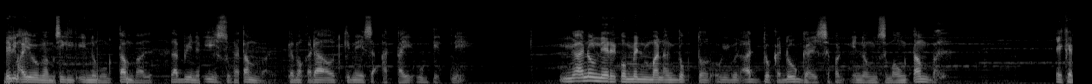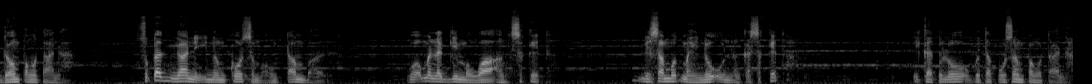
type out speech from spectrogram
dili ayo nga sige inom og tambal, labi na iso nga tambal, kay makadaot kini sa atay ug kidney. Nganong ni-recommend man ang doktor og ingon adto kadugay sa pag-inom sa maong tambal? Ikadawang pangutana. Sukad nga ni inom ko sa maong tambal, wa man lagi mawa ang sakit. Nisamot mahinuon ang kasakit. Ikatulo og katapusang pangutana.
